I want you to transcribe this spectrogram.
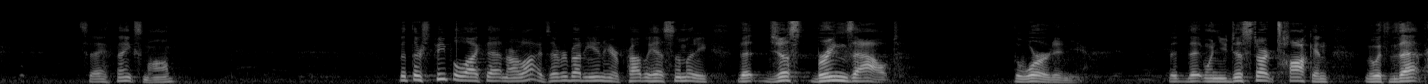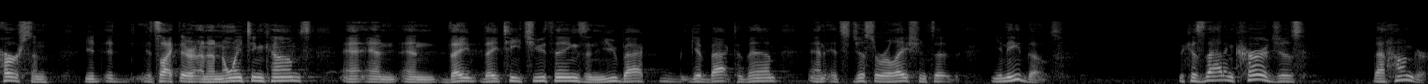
say, thanks, Mom. But there's people like that in our lives. Everybody in here probably has somebody that just brings out the word in you. That, that when you just start talking with that person, it, it, it's like there an anointing comes and, and and they they teach you things and you back give back to them and it's just a relationship. You need those because that encourages that hunger.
